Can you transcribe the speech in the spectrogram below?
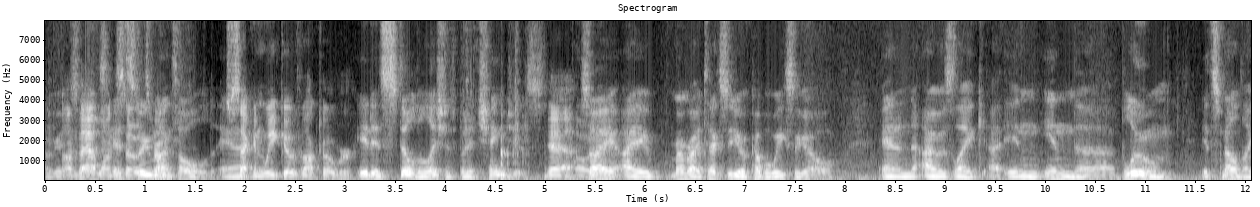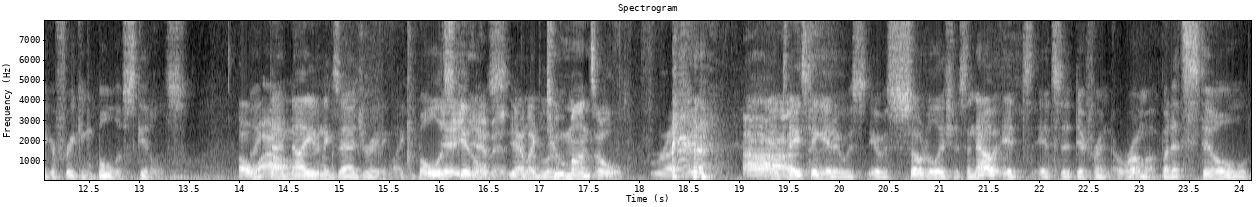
okay, on so that it's, one. It's so three it's from months old and second week of October. It is still delicious, but it changes. Yeah. Oh, so yeah. I, I remember I texted you a couple weeks ago, and I was like, uh, in in the bloom, it smelled like a freaking bowl of Skittles. oh like wow. that, not even exaggerating, like bowl of Yeah, Skittles. Yemen. yeah, the like bloom. two months old. Right. And tasting it, it was it was so delicious. And now it's it's a different aroma, but it's still Right.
